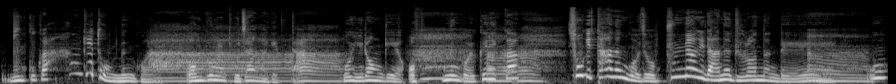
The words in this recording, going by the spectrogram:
문구가 한 개도 없는 거예요. 아. 원금을 보장하겠다. 아. 뭐 이런 게 없는 거예요. 그러니까 아, 아. 속이 타는 거죠. 분명히 나는 들었는데 음. 어?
